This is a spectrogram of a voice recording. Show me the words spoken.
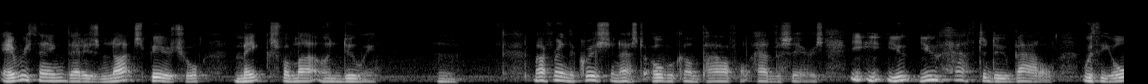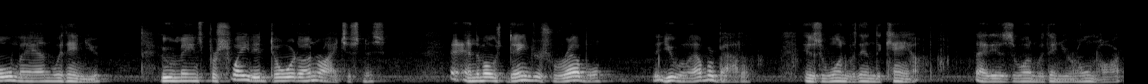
Everything that is not spiritual makes for my undoing. Hmm. My friend, the Christian has to overcome powerful adversaries. You, you, you have to do battle with the old man within you who remains persuaded toward unrighteousness. And the most dangerous rebel that you will ever battle is the one within the camp, that is, the one within your own heart.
